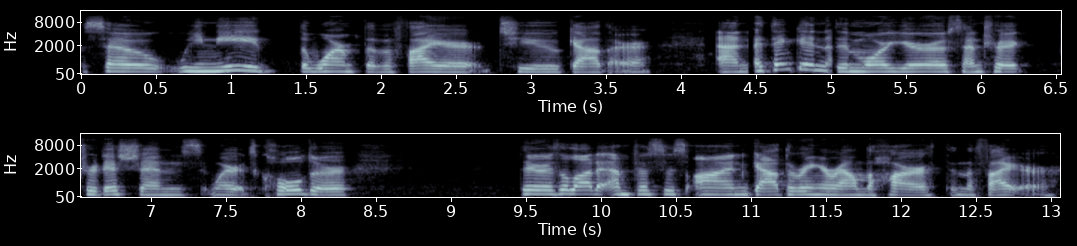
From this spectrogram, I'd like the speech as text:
So we need the warmth of a fire to gather. And I think in the more Eurocentric traditions where it's colder, there is a lot of emphasis on gathering around the hearth and the fire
